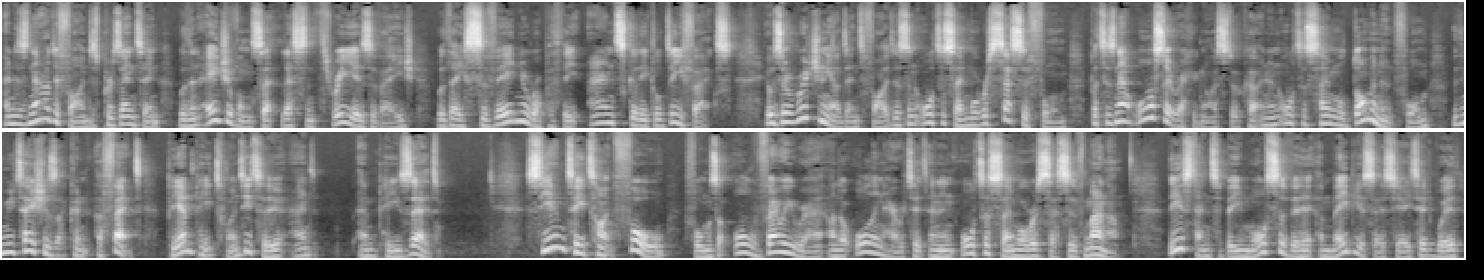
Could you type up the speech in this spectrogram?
and is now defined as presenting with an age of onset less than 3 years of age with a severe neuropathy and skeletal defects. It was originally identified as an autosomal recessive form but is now also recognized to occur in an autosomal dominant form with mutations that can affect PMP22 and MPZ. CMT type 4 forms are all very rare and are all inherited in an autosomal recessive manner. These tend to be more severe and may be associated with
